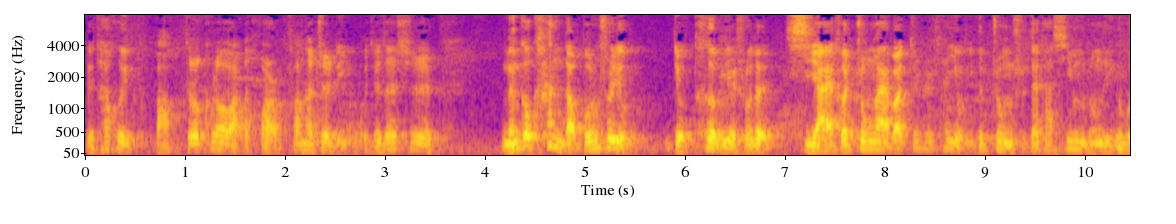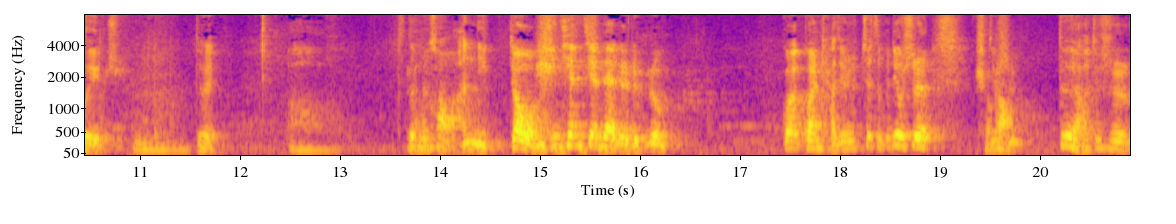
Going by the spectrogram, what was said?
对他会把德罗克罗瓦的画放到这里，我觉得是能够看到，不是说有。有特别说的喜爱和钟爱吧，就是他有一个重视，在他心目中的一个位置。嗯，对。啊，都没画完，你知道我们今天现在的这种观观察，就是这怎么就是手稿？对啊，就是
